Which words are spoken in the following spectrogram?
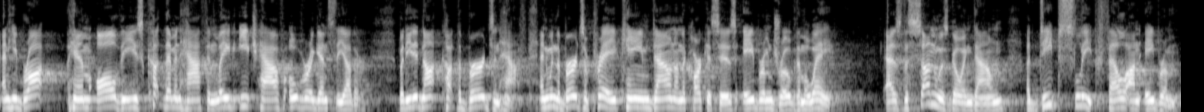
And he brought him all these, cut them in half, and laid each half over against the other. But he did not cut the birds in half. And when the birds of prey came down on the carcasses, Abram drove them away. As the sun was going down, a deep sleep fell on Abram.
